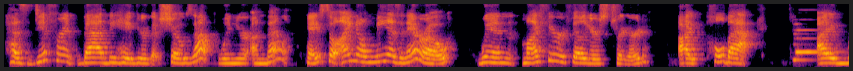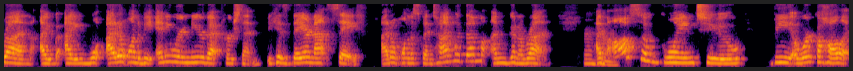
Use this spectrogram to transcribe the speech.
has different bad behavior that shows up when you're unbalanced. Okay, so I know me as an arrow, when my fear of failure is triggered, I pull back. I run. I, I, I don't want to be anywhere near that person because they are not safe. I don't want to spend time with them. I'm going to run. Mm-hmm. I'm also going to be a workaholic.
